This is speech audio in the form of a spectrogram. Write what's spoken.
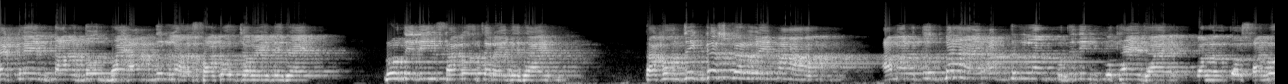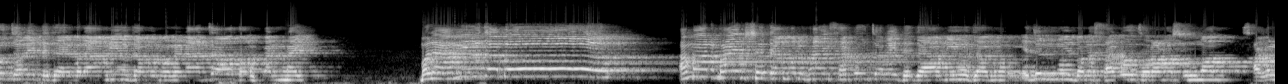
দেখলেন তার দুধ ভাই আবদুল্লাহ ছাগল চড়াইতে যায়, প্রতিদিন ছাগল চড়াইতে যায়। তখন জিজ্ঞাসা করলে মা, আমার দুধ ভাই আবদুল্লাহ প্রতিদিন কোথায় যায়? বলে তো ছাগল চড়াইতে যায়? বলে, আমিও যাব বলে না, যাওয়া দরকার নাই। বলে, আমিও যাব। আমার ভাইয়ের সাথে আমার ভাই ছাগল চড়াইতে যায়, আমিও যাব। এজন্যই বলে, ছাগল চড়ানো সুন্নত। ছাগল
